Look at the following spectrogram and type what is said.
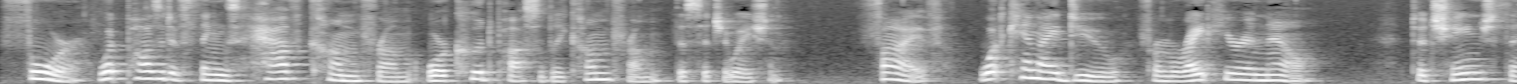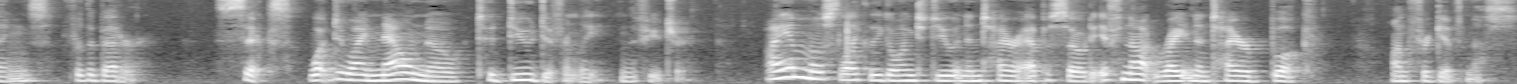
Four, what positive things have come from or could possibly come from this situation? Five, What can I do from right here and now to change things for the better? Six, what do I now know to do differently in the future? I am most likely going to do an entire episode, if not write an entire book, on forgiveness.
